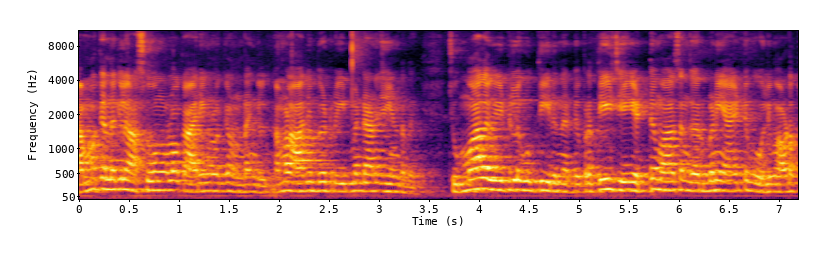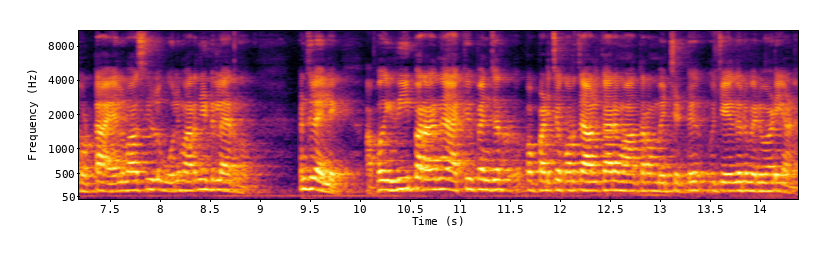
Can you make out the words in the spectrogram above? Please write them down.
നമുക്ക് എന്തെങ്കിലും അസുഖങ്ങളോ കാര്യങ്ങളൊക്കെ ഉണ്ടെങ്കിൽ നമ്മൾ ആദ്യം പോയി ട്രീറ്റ്മെന്റ് ആണ് ചെയ്യേണ്ടത്. ചുമ്മാതെ വീട്ടിൽ കുത്തിയിരുന്നിട്ട് പ്രത്യേകിച്ച് എട്ട് മാസം ഗർഭിണിയായിട്ട് പോലും അവിടെ തൊട്ട അയൽവാസികൾ പോലും അറിഞ്ഞിട്ടില്ലായിരുന്നു. മനസ്സിലായില്ലേ? അപ്പോൾ ഇത് ഈ പറയുന്ന ആക്യുപെഞ്ചർ പഠിച്ച കുറച്ച് ആൾക്കാരെ മാത്രം വെച്ചിട്ട് ചെയ്തൊരു പരിപാടിയാണ്.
